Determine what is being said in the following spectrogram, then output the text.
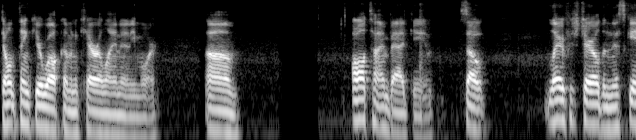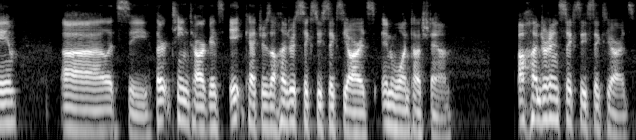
don't think you're welcome in Carolina anymore. Um, all time bad game. So, Larry Fitzgerald in this game. Uh, let's see, 13 targets, eight catches, 166 yards, in one touchdown. 166 yards.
